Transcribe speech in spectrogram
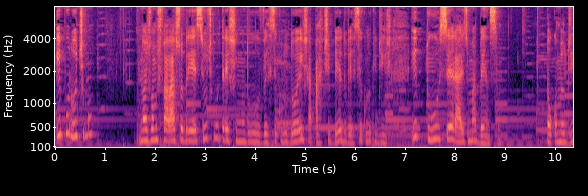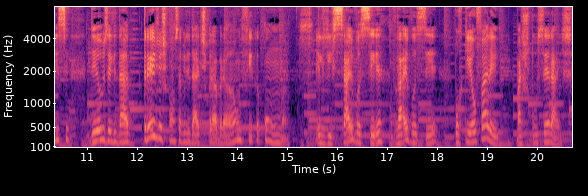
E por último, nós vamos falar sobre esse último trechinho do versículo 2, a parte B do versículo que diz: E tu serás uma bênção. Então, como eu disse, Deus ele dá três responsabilidades para Abraão e fica com uma. Ele diz: sai você, vai você, porque eu farei, mas tu serás.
